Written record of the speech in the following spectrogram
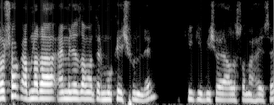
দর্শক, আপনারা আমিরে জামাতের মুখেই শুনলেন কি কি বিষয়ে আলোচনা হয়েছে।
